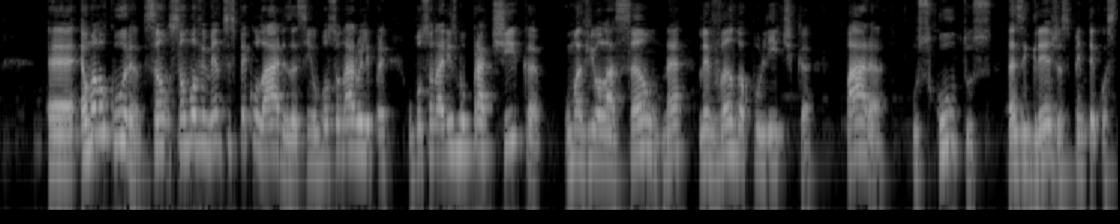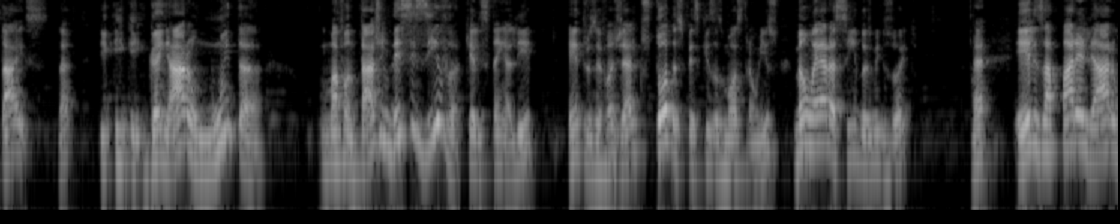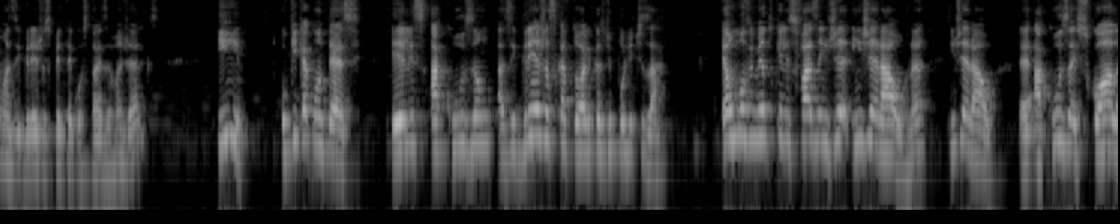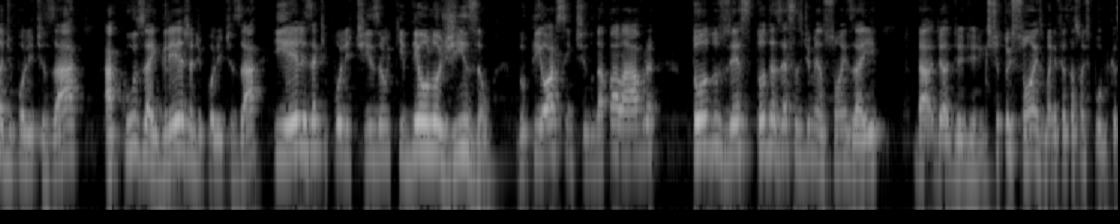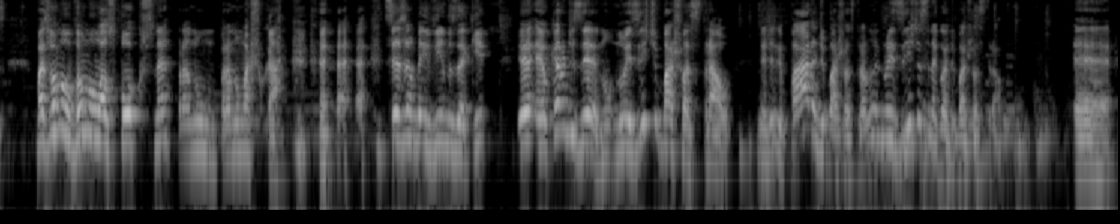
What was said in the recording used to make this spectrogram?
É, é uma loucura. São, são movimentos especulares. assim. O Bolsonaro, ele, o bolsonarismo pratica uma violação, né, levando a política para os cultos das igrejas pentecostais, né, e, e, e ganharam muita uma vantagem decisiva que eles têm ali entre os evangélicos. Todas as pesquisas mostram isso. Não era assim em 2018. Né? Eles aparelharam as igrejas pentecostais evangélicas. E o que, que acontece? Eles acusam as igrejas católicas de politizar. É um movimento que eles fazem em geral, né? Em geral, é, acusa a escola de politizar, acusa a igreja de politizar e eles é que politizam e que ideologizam, no pior sentido da palavra, todos esse, todas essas dimensões aí da, de, de, instituições, manifestações públicas. Mas vamos, vamos aos poucos, né? Para não, não machucar. Sejam bem-vindos aqui. Eu, eu, quero dizer, não, não existe baixo astral. Tem gente que para de baixo astral. Não, não existe esse negócio de baixo astral. É,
